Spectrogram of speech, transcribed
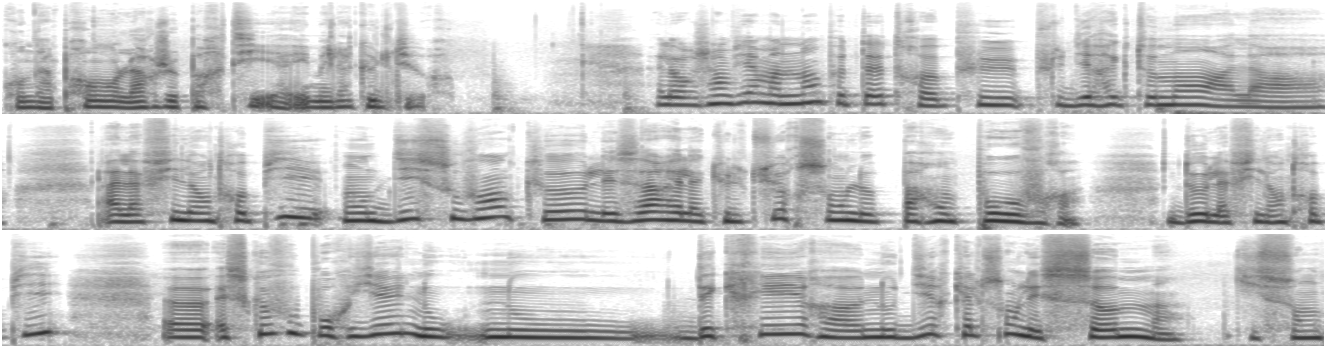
qu'on apprend en large partie à aimer la culture. Alors j'en viens maintenant peut-être plus, plus directement à la, philanthropie. On dit souvent que les arts et la culture sont le parent pauvre de la philanthropie. Euh, est-ce que vous pourriez nous, décrire, nous dire quelles sont les sommes qui sont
